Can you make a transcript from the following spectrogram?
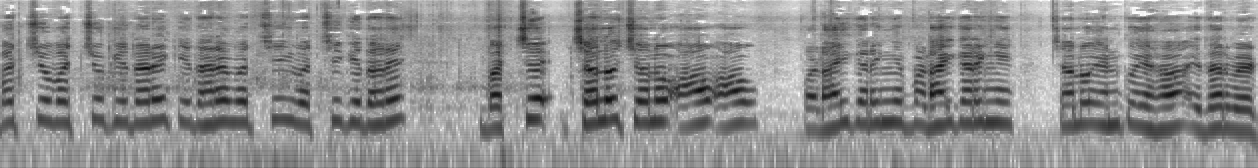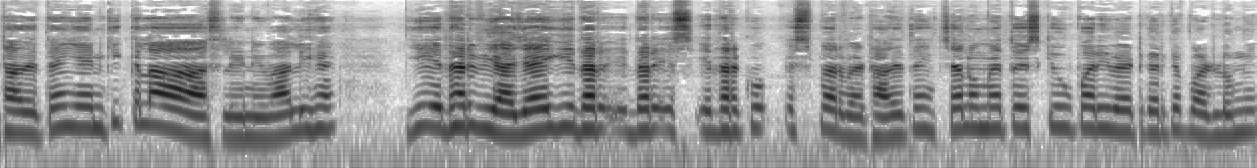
बच्चों बच्चों किधर है किधर है बच्चे? बच्चे किधर है? बच्चे, चलो चलो, आओ आओ। पढ़ाई करेंगे पढ़ाई करेंगे। चलो इनको यहाँ इधर बैठा देते हैं, ये इनकी क्लास लेने वाली है। ये इधर भी आ जाएगी, इधर इधर इस, इधर को इस पर बैठा देते हैं। चलो मैं तो इसके ऊपर ही बैठ करके पढ़ लूँगी।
